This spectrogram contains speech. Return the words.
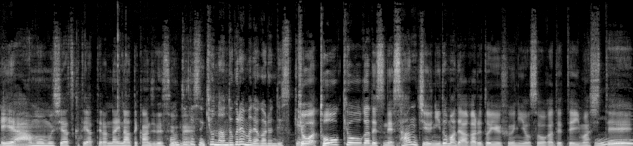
いやーもう蒸し暑くてやってらんないなって感じですよね。本当ですね。今日何度ぐらいまで上がるんです今日は東京がですね、32度まで上がるというふうに予想が出ていまして、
